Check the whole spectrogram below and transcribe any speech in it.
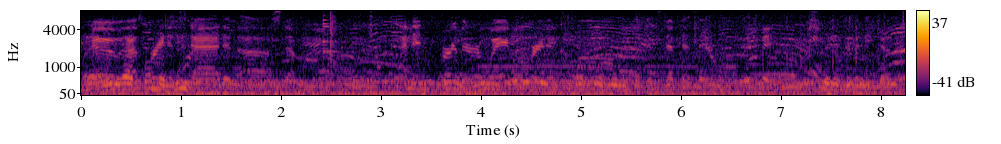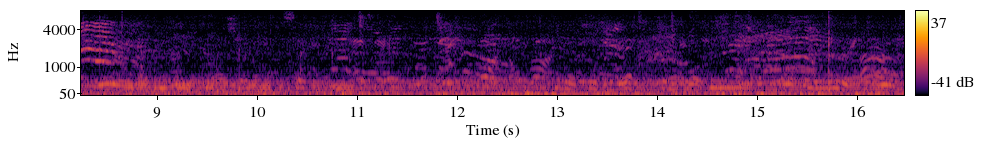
No, that's Brandon's dad and uh, stepmom. And then further away was Brandon's mom and stepdad. They don't each other. Thank you.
